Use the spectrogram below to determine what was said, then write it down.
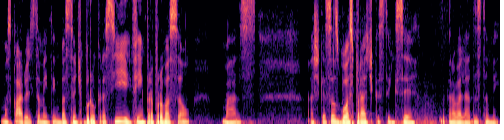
Mas, claro, eles também têm bastante burocracia, enfim, para aprovação, mas acho que essas boas práticas têm que ser trabalhadas também.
